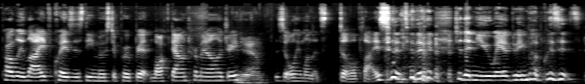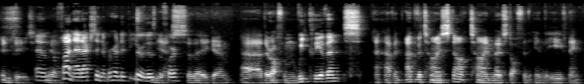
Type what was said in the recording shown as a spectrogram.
Probably live quiz is the most appropriate lockdown terminology. yeah, It's the only one that still applies to the to the new way of doing pub quizzes. indeed. Um, yeah. But fun. I'd actually never heard of either of those Yes, before. so there you go. Uh, they're often weekly events and have an advertised start time most often in the evening.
